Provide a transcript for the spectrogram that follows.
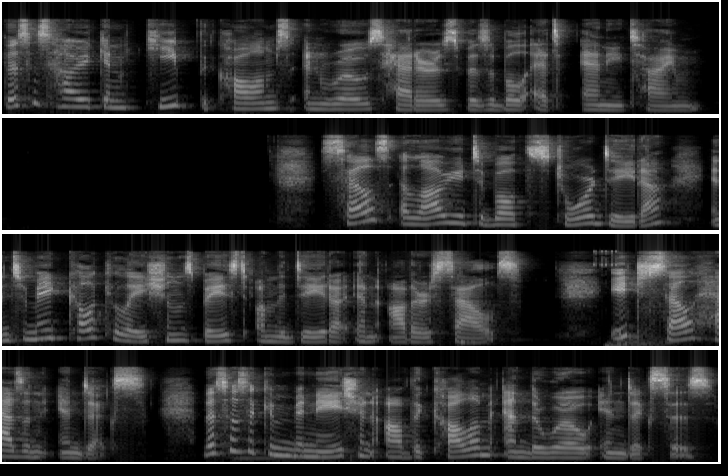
This is how you can keep the columns and rows headers visible at any time. Cells allow you to both store data and to make calculations based on the data in other cells. Each cell has an index. This is a combination of the column and the row indexes.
